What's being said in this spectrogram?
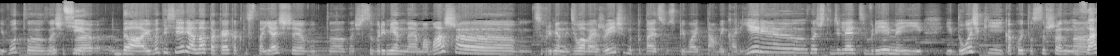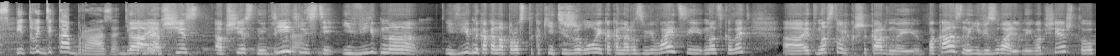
И вот, значит, да, и в этой серии она такая, как настоящая, вот, значит, современная мамаша, современная деловая женщина, пытается успевать там и карьере значит, уделять время и, и дочке, и какой-то совершенно... И воспитывать дикобраза. Да, и обще... общественной Прекрасно. деятельности, и видно и видно, как она просто, как ей тяжело, и как она развивается. И, надо сказать, а, это настолько шикарно показано и визуально, и вообще, что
